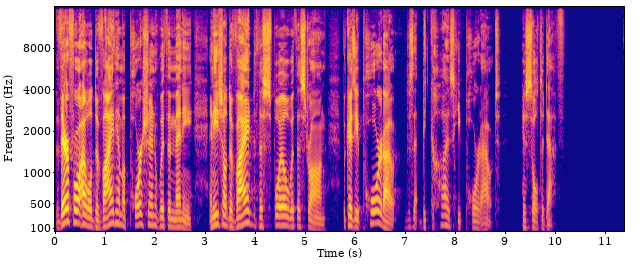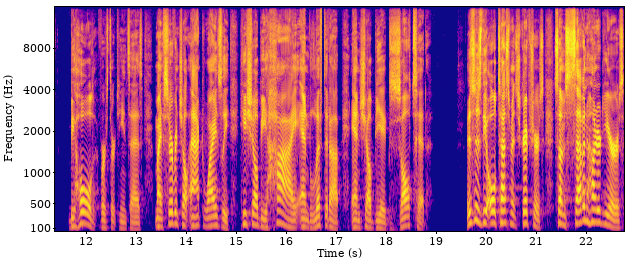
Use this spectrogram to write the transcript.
Therefore I will divide him a portion with the many, and he shall divide the spoil with the strong because he poured out, Was that? Because he poured out his soul to death. Behold, verse 13 says, My servant shall act wisely. He shall be high and lifted up and shall be exalted. This is the Old Testament scriptures, some 700 years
